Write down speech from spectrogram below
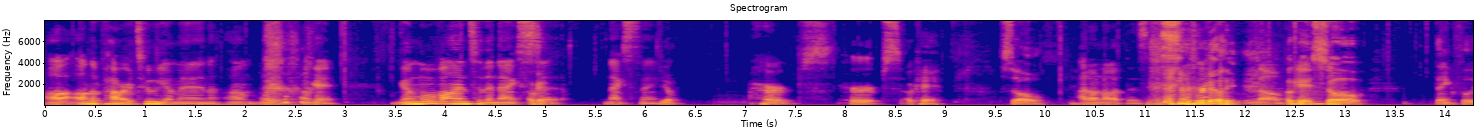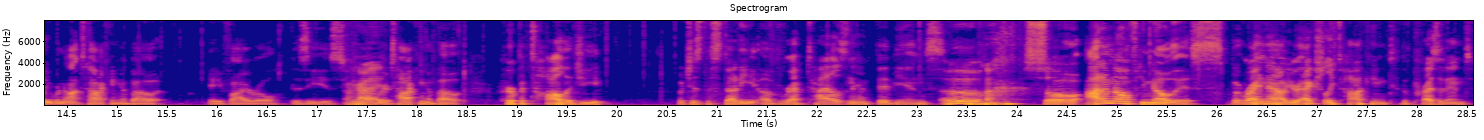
all, all the power to you, man. Um, wait. Okay, gonna move on to the next. Okay. Uh, next thing. Yep. Herps. Herps. Okay, so I don't know what this is. really. no. Okay, so thankfully we're not talking about a viral disease. here. Right. We're talking about herpetology, which is the study of reptiles and amphibians. Ooh. So I don't know if you know this, but right now you're actually talking to the president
